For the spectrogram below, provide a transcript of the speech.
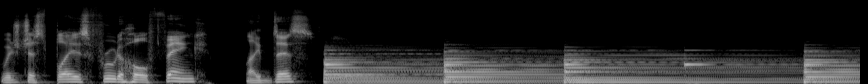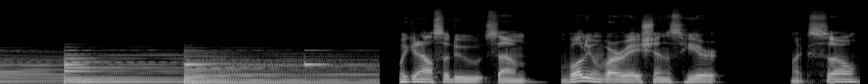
which just plays through the whole thing like this. We can also do some volume variations here, like so.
